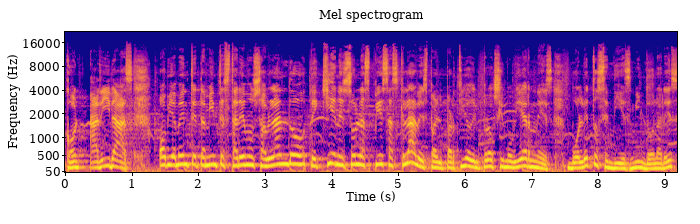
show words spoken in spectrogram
con Adidas. Obviamente también te estaremos hablando de quiénes son las piezas claves para el partido del próximo viernes. Boletos en 10 mil dólares.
